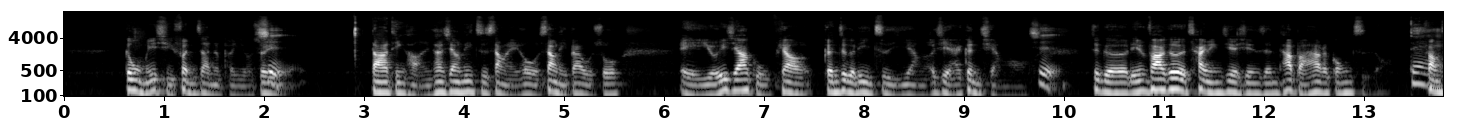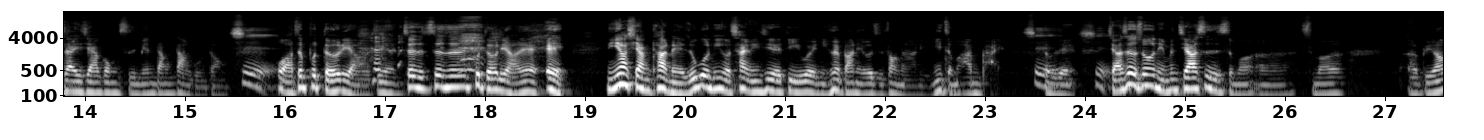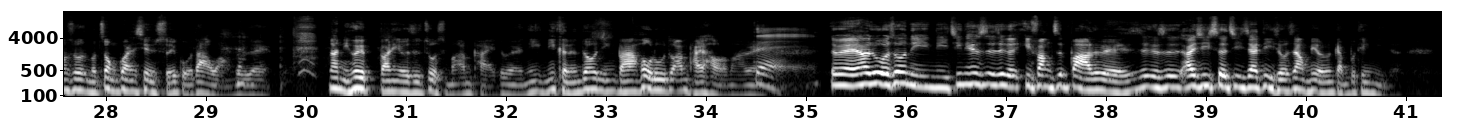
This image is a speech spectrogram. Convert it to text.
跟我们一起奋战的朋友，所以大家听好，你看像励志上来以后，我上礼拜我说，哎，有一家股票跟这个励志一样，而且还更强哦。是，这个联发科的蔡明介先生，他把他的公子哦对，放在一家公司里面当大股东，是哇，这不得了，真的，这这真是不得了哎哎，你要想想看呢，如果你有蔡明介的地位，你会把你儿子放哪里？你怎么安排？是，对不对是，假设说你们家是什么呃什么呃，比方说什么纵贯线水果大王，对不对？那你会把你儿子做什么安排？对不对？你你可能都已经把他后路都安排好了嘛，对不对？对，对不对？那如果说你你今天是这个一方之霸，对不对？这个是 IC 设计在地球上没有人敢不听你的，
